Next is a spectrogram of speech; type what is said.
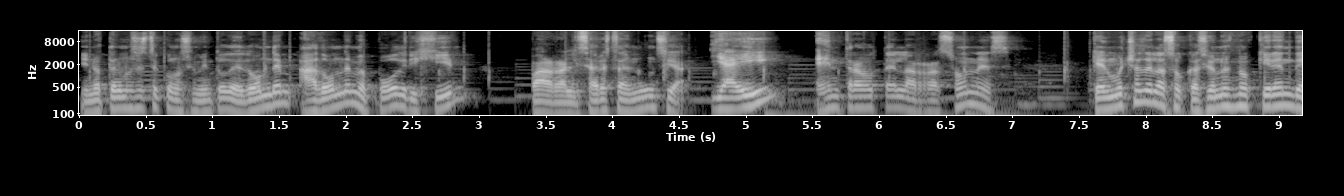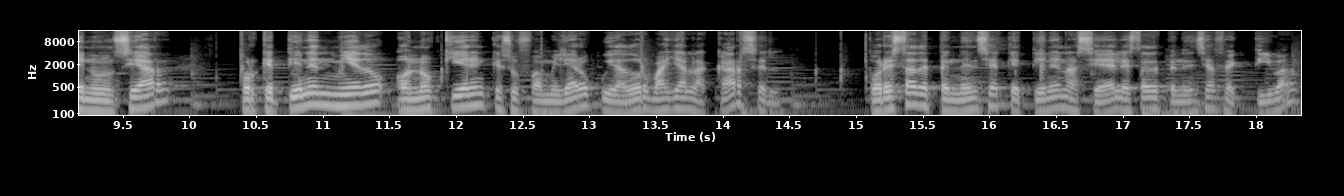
y no tenemos este conocimiento de dónde, a dónde me puedo dirigir para realizar esta denuncia. Y ahí entra otra de las razones, que en muchas de las ocasiones no quieren denunciar porque tienen miedo o no quieren que su familiar o cuidador vaya a la cárcel. Por esta dependencia que tienen hacia él, esta dependencia afectiva,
